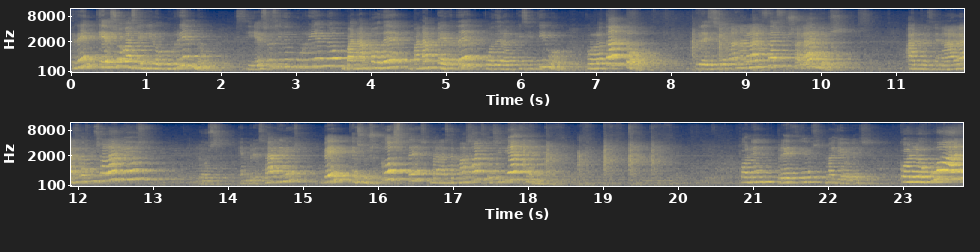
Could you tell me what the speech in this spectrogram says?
creen que eso va a seguir ocurriendo. Si eso sigue ocurriendo, van a, poder, van a perder poder adquisitivo. Por lo tanto, presionan al alza sus salarios. Al presionar al alza sus salarios, los empresarios ven que sus costes van a ser más altos. ¿Y qué hacen? Ponen precios mayores. Con lo cual,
